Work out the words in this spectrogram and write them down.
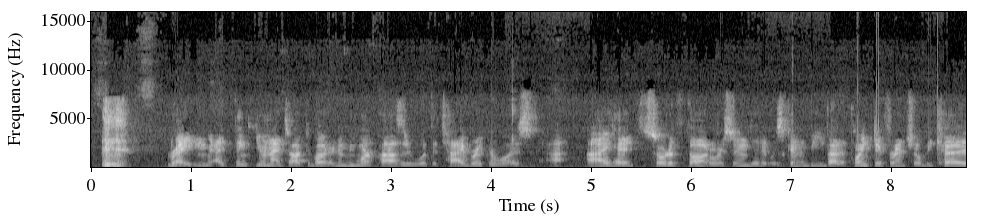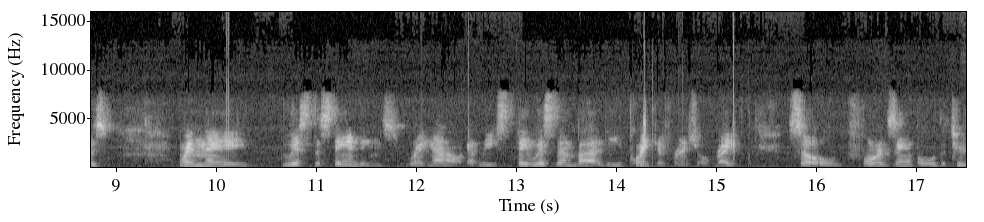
right. And I think you and I talked about it, and we weren't positive what the tiebreaker was. I, I had sort of thought or assumed that it was going to be by the point differential because when they list the standings right now, at least, they list them by the point differential, right? So, for example, the two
